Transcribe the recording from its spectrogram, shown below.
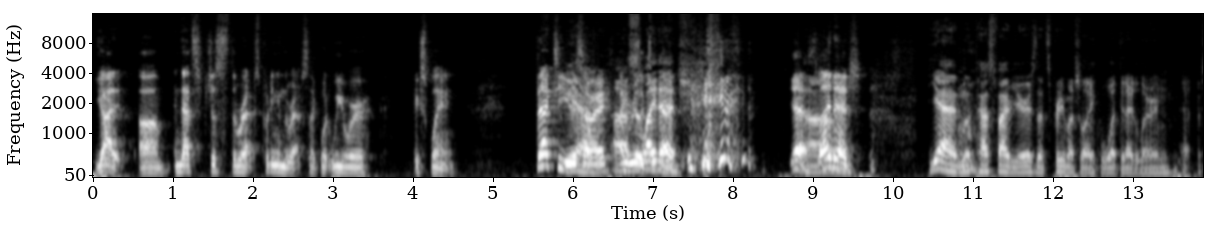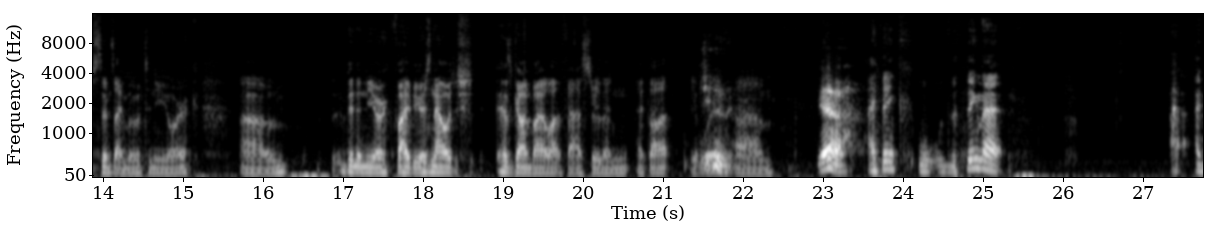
You got it. Um, and that's just the reps, putting in the reps, like what we were explaining. Back to you. Yeah, sorry, uh, I really slight took that. edge. yeah, slight Um, edge. Yeah, in the past five years, that's pretty much like what did I learn uh, since I moved to New York. Um, been in New York five years now, which has gone by a lot faster than I thought it would. Um, Yeah. I think the thing that I,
